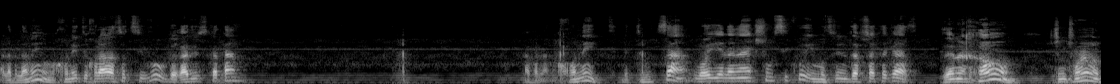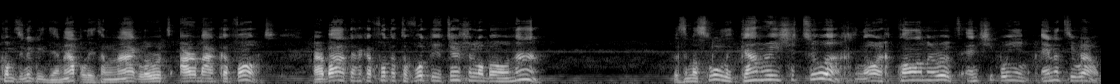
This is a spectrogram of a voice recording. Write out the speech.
על הבלמים, המכונית יכולה לעשות סיבוב ברדיוס קטן. אבל המכונית בתאוצה לא יהיה לנהג שום סיכוי אם עוזבים את דוושת הגז. זה נכון. כשמתמודדים במקום זינוק באינדיאנפוליס על הנהג לרוץ ארבע הקפות. ארבעת ההקפות הטובות ביותר שלו בעונה. וזה מסלול לגמרי שטוח, לאורך כל המרוץ, אין שיפועים, אין עצירות.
